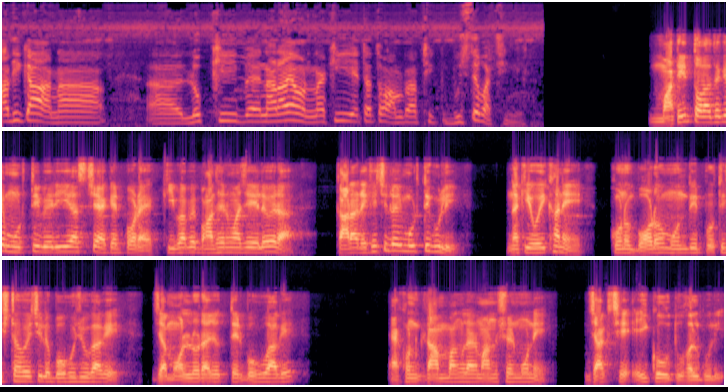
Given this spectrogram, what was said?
রাধিকা না লক্ষ্মী নারায়ণ নাকি এটা তো আমরা ঠিক বুঝতে পারছি না। মাটির তলা থেকে মূর্তি বেরিয়ে আসছে একের পর এক। কীভাবে বাঁধের মাঝে এলো এরা? কারা রেখেছিল এই মূর্তিগুলি? নাকি ওইখানে কোনো বড় মন্দির প্রতিষ্ঠা হয়েছিল বহু যুগ আগে, যা মল্ল রাজত্বের বহু আগে? এখন গ্রাম বাংলার মানুষের মনে জাগছে এই কৌতূহলগুলি।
